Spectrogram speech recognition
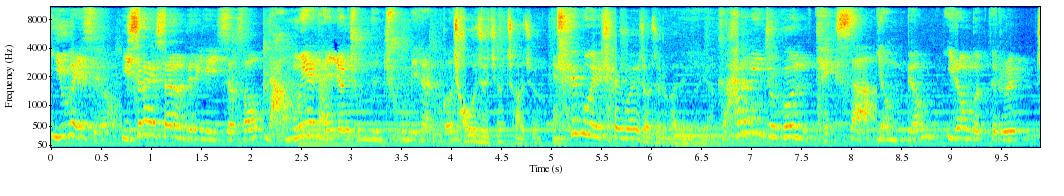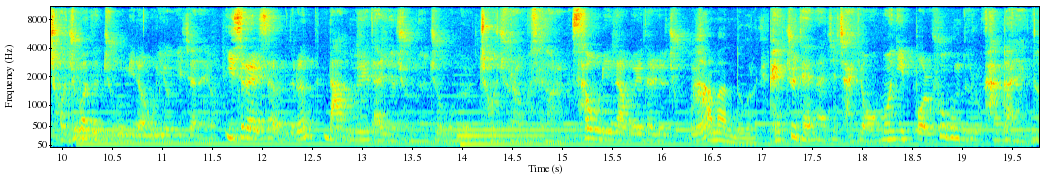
이유가 있어요. 이스라엘 사람들에게 있어서 나무에 달려 죽는 죽음이라는 건 저주죠, 저주. 예. 최고의 최고. 최고의 저주를 받은 거죠. 그 한민족은 객사, 연병 이런 것들을 저주받은 죽음이라고 여기잖아요. 이스라엘 사람들은 나무에 달려 죽는 죽음을 저주라고 생각합니다. 사울이 나무에 달려 죽고요. 하만도 그렇게. 백주 대낮에 자기 어머니 뻘 후궁들을 강간했던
